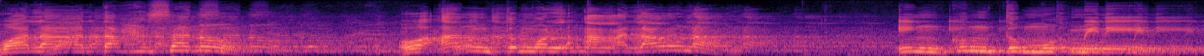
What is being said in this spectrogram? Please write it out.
ওয়ালা তাহসানু মুমিনিন।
